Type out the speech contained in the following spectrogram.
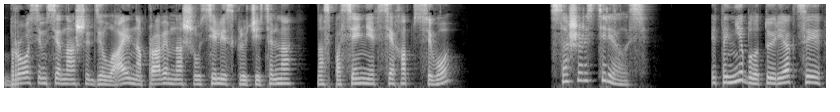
бросим все наши дела и направим наши усилия исключительно на спасение всех от всего? Саша растерялась. Это не было той реакции,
